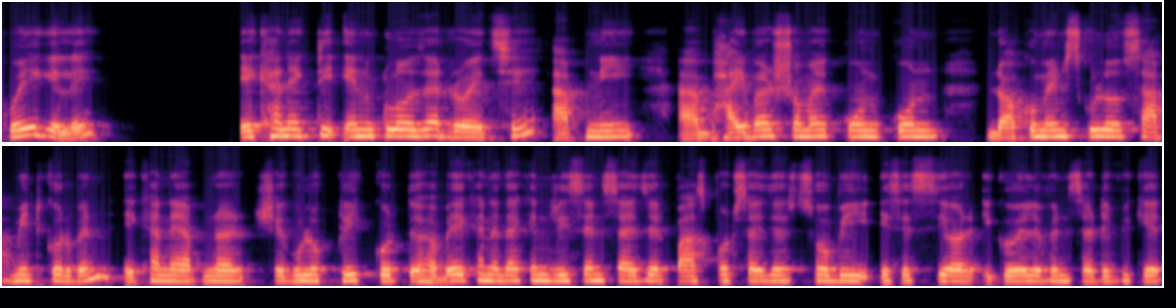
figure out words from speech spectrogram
হয়ে গেলে এখানে একটি এনক্লোজার রয়েছে। আপনি ভাইবার সময় কোন কোন ডকুমেন্টসগুলো সাবমিট করবেন, এখানে আপনার সেগুলো ক্লিক করতে হবে। এখানে দেখেন রিসেন্ট সাইজের পাসপোর্ট সাইজের ছবি SSC or equivalent certificate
